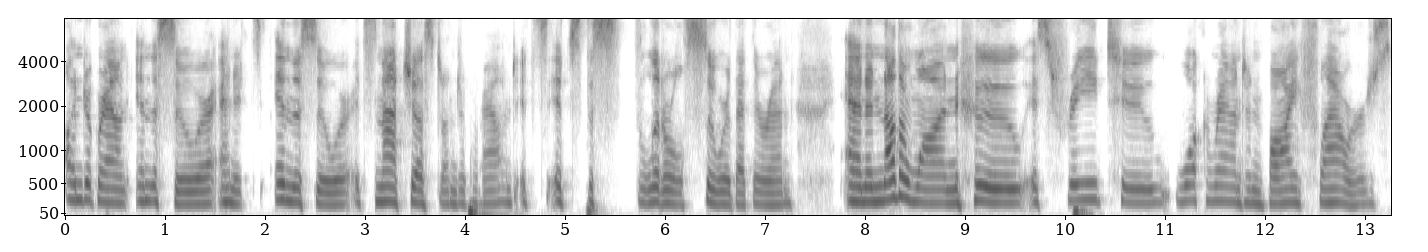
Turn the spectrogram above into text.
underground in the sewer and it's in the sewer. It's not just underground. It's it's the, the, literal sewer that they're in. And another one who is free to walk around and buy flowers.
